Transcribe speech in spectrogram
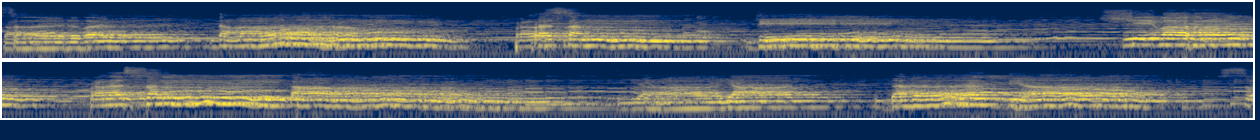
સર્વદાહમ પ્રસન્ન શિવ યા દત્યા સ્વ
